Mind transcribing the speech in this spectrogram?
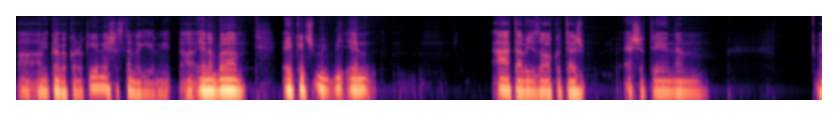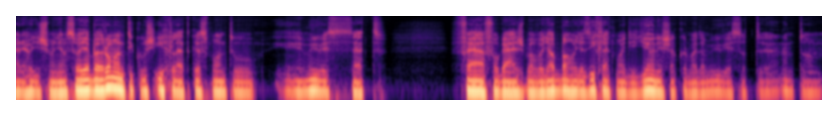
amit meg akarok írni, és aztán megírni. Én abban a, egyébként én általában az alkotás esetén nem erre, hogy is mondjam, szóval ebben a romantikus, ihlet központú eh, művészet felfogásba, vagy abban, hogy az ihlet majd így jön, és akkor majd a művész ott, nem tudom,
